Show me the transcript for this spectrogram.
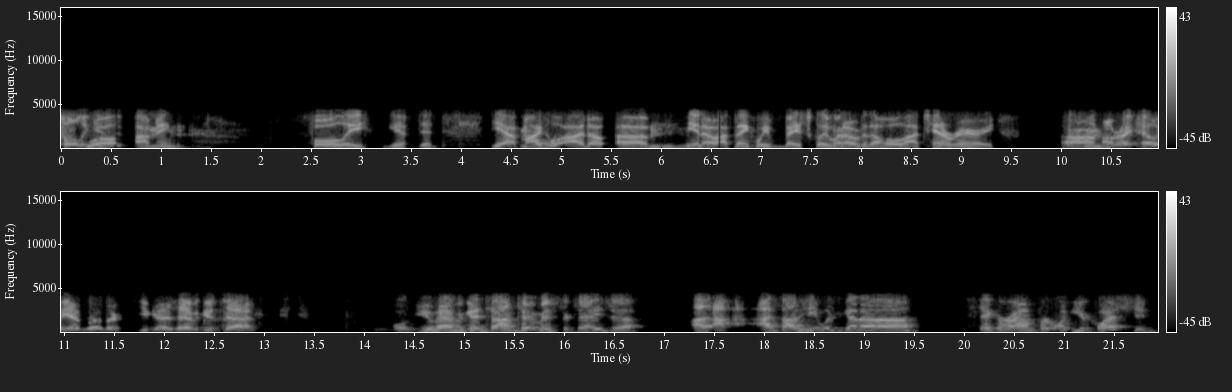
Fully well, gifted. I mean, fully gifted. Yeah, Michael, I don't. Um, you know, I think we basically went over the whole itinerary. Um, All right, hell yeah, brother. You guys have a good time. Well, you have a good time too, Mr. Cage. Uh, I, I I thought he was gonna stick around for what your question,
